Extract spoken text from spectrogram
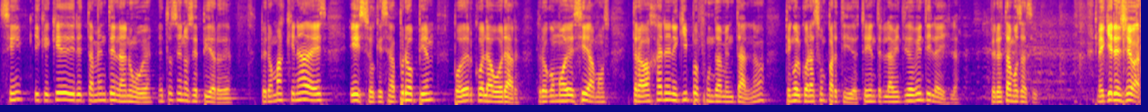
¿sí? y que quede directamente en la nube, entonces no se pierde. Pero más que nada es eso, que se apropien, poder colaborar. Pero como decíamos, trabajar en equipo es fundamental. ¿no? Tengo el corazón partido, estoy entre la 2220 y la isla, pero estamos así. Me quieren llevar.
